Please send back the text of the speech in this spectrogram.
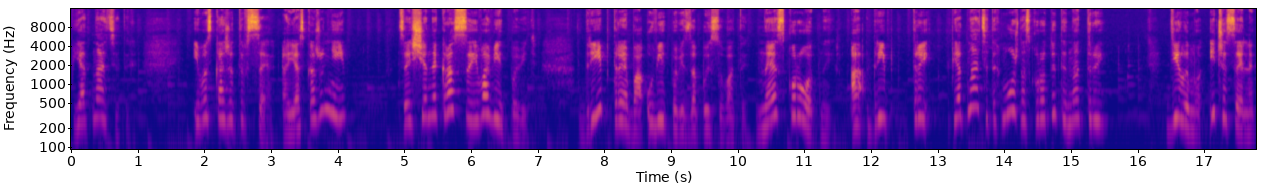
п'ятнадцятих. І ви скажете все, а я скажу ні. Це ще не красива відповідь. Дріб треба у відповідь записувати не скоротний, а дріб 3 п'ятнадцятих можна скоротити на 3. Ділимо і чисельник,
